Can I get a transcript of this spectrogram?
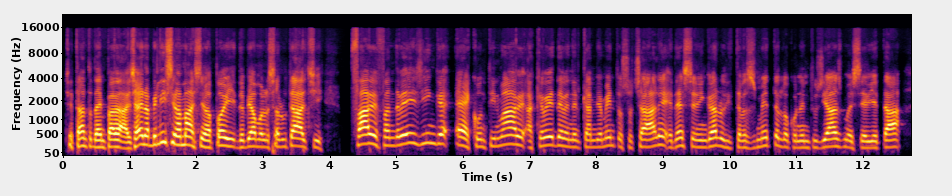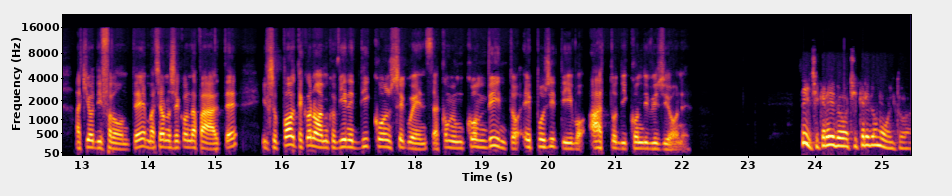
c'è tanto da imparare. C'hai una bellissima massima, poi dobbiamo salutarci Fare fundraising è continuare a credere nel cambiamento sociale ed essere in grado di trasmetterlo con entusiasmo e serietà a chi ho di fronte, ma c'è una seconda parte. Il supporto economico viene di conseguenza come un convinto e positivo atto di condivisione. Sì, ci credo, ci credo molto.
